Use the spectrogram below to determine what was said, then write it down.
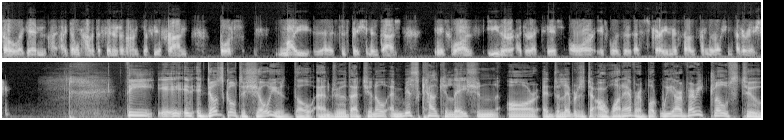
So, again, I, I don't have a definitive answer for you, Fran, but my uh, suspicion is that it was either a direct hit or it was a, a stray missile from the Russian Federation. The it, it, does go to show you, though, Andrew, that you know a miscalculation or a deliberate or whatever, but we are very close to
